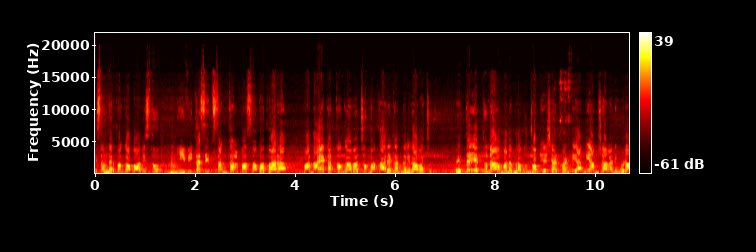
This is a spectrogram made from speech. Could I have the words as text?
ఈ సందర్భంగా భావిస్తూ ఈ వికసిత్ సంకల్ప సభ ద్వారా మా నాయకత్వం కావచ్చు మా కార్యకర్తలు కావచ్చు పెద్ద ఎత్తున మన ప్రభుత్వం చేసేటువంటి అన్ని అంశాలని కూడా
